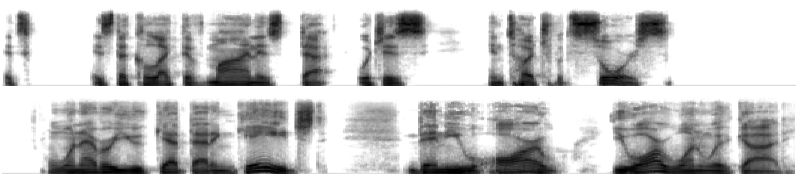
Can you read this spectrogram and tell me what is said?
it's it's the collective mind is that which is in touch with source. Whenever you get that engaged then you are you are one with God.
